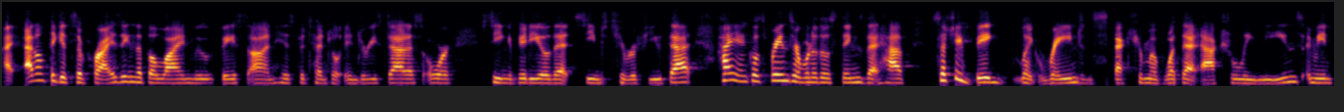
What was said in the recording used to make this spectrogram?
I, I, don't think it's surprising that the line moved based on his potential injury status or seeing a video that seems to refute that. High ankle sprains are one of those things that have such a big like range and spectrum of what that actually means. I mean,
